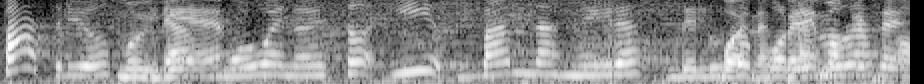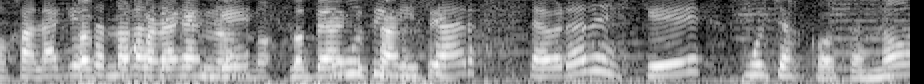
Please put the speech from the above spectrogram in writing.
patrios, Muy mirá, bien. muy bueno eso, y bandas negras de luto Bueno, por las esperemos que se- ojalá que esas no las tengan que, no- no tengan que usarse. utilizar. La verdad es que muchas cosas, ¿no?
